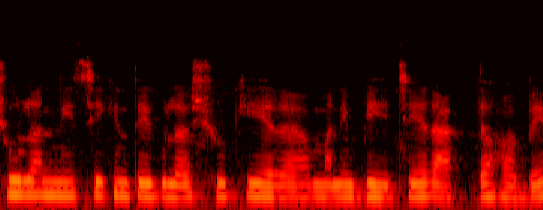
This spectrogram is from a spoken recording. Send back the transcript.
চুলার নিচে কিন্তু এগুলা শুকিয়ে মানে ভেজে রাখতে হবে।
